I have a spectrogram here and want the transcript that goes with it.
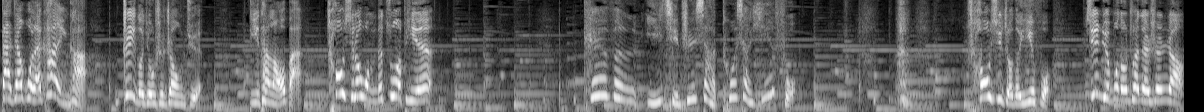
大家过来看一看，这个就是证据。地摊老板抄袭了我们的作品。Kevin 一气之下脱下衣服，哼，抄袭者的衣服坚决不能穿在身上。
